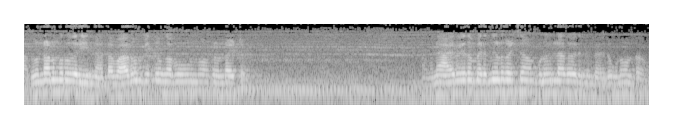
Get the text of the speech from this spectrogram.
അതുകൊണ്ടാണ് മുറിവ് അറിയുന്നത് അല്ല വാദവും പിത്തവും കപവും ഒന്നും അവിടെ ഉണ്ടായിട്ട്. അങ്ങനെ ആയുർവേദം മരുന്നുകൾ കഴിച്ചാൽ ഗുണമില്ലാതെ വരുന്നില്ല. അതിന് ഗുണമുണ്ടാവും.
